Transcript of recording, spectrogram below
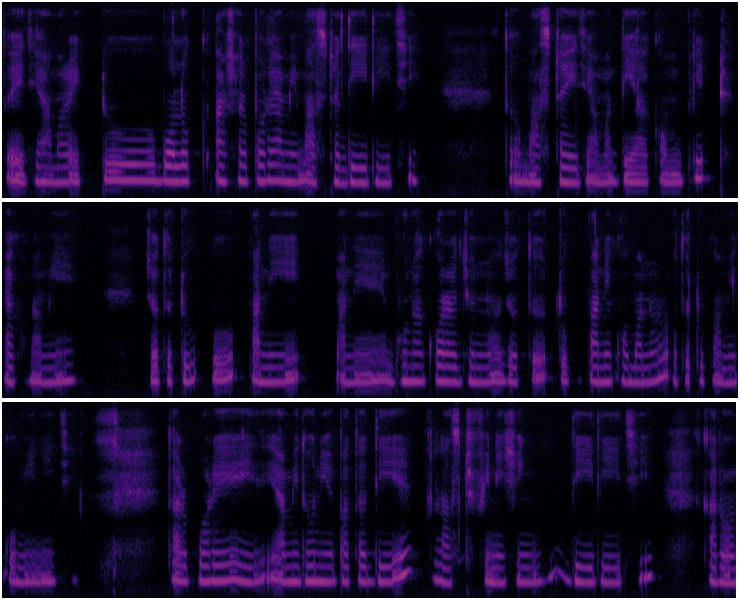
তো এই যে আমার একটু বলক আসার পরে আমি মাছটা দিয়ে দিয়েছি। তো মাছটা এই যে আমার দেওয়া কমপ্লিট এখন আমি যতটুকু পানি মানে ভুনা করার জন্য যতটুকু পানি কমানোর অতটুকু আমি কমিয়ে নিয়েছি। তারপরে আমি ধনিয়া পাতা দিয়ে লাস্ট ফিনিশিং দিয়ে দিয়েছি। কারণ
